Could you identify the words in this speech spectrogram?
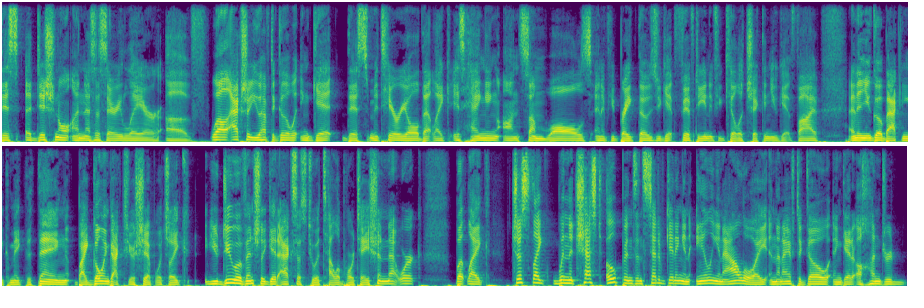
this additional unnecessary layer of well actually you have to go and get this material that like is hanging on some walls and if you break those you get 50 and if you kill a chicken you get 5 and then you go back and you can make the thing by going back to your ship which like you do eventually get access to a teleportation network. But like just like when the chest opens instead of getting an alien alloy and then i have to go and get a hundred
